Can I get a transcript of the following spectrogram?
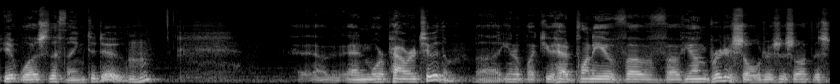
it was the thing to do. Mm-hmm. Uh, and more power to them. Uh, you know, but you had plenty of, of, of young British soldiers who thought this,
